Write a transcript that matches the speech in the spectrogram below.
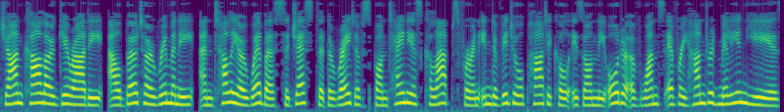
Giancarlo Ghirardi, Alberto Rimini, and Tullio Weber suggest that the rate of spontaneous collapse for an individual particle is on the order of once every hundred million years.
